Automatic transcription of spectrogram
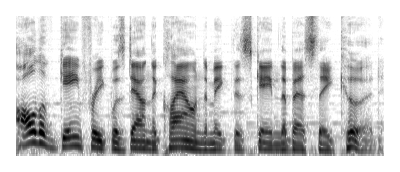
All of Game Freak was down the clown to make this game the best they could,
